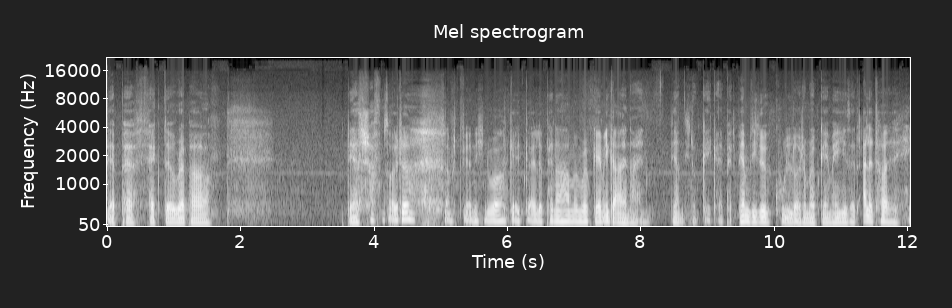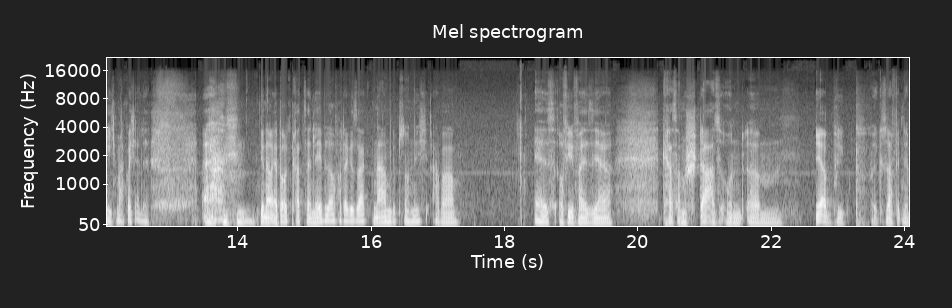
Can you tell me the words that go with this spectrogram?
der perfekte Rapper, der es schaffen sollte, damit wir nicht nur geldgeile Penner haben im Rap-Game. Egal, nein. Wir haben nicht nur gay, gay, Wir haben viele coole Leute im Rap-Game. Hey, ihr seid alle toll. Hey, ich mag euch alle. Ähm, genau, er baut gerade sein Label auf, hat er gesagt. Namen gibt es noch nicht, aber er ist auf jeden Fall sehr krass am Start. Und ähm, ja, wie, gesagt, wenn der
